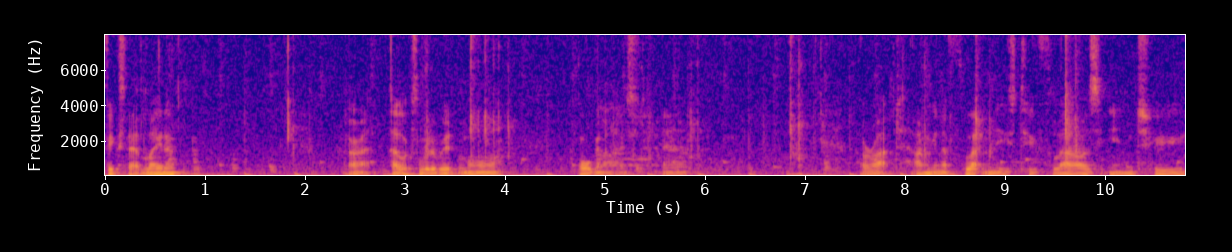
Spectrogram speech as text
Fix that later. Alright, that looks a little bit more organized now. Alright, I'm going to flatten these two flowers into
